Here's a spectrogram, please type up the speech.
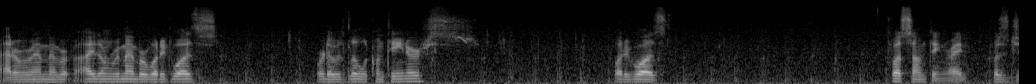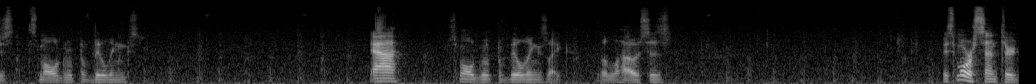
I don't remember I don't remember what it was. Or those little containers. What it was. It was something, right? It was just small group of buildings. Yeah, small group of buildings like little houses. It's more centered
